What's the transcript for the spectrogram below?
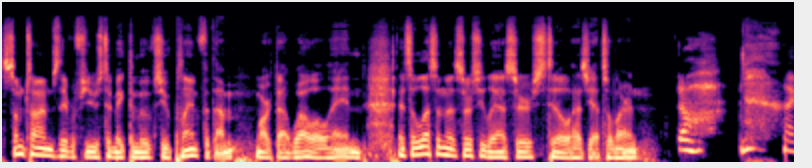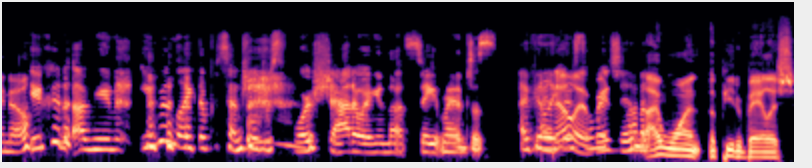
Sometimes they refuse to make the moves you've planned for them. Mark that well, Alayne. It's a lesson that Cersei Lannister still has yet to learn. Ugh, I know. you could, I mean, even like the potential just foreshadowing in that statement, just I feel I like know, there's it so raises much in lot of- there. I want a Peter Baelish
